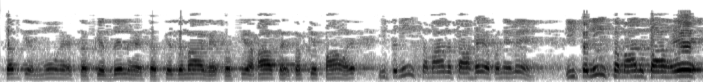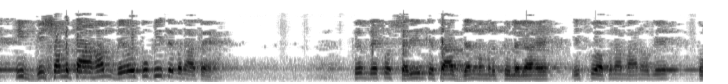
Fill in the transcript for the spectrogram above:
सबके मुँह है, सबके दिल है, सबके दिमाग है, सबके हाथ है, सबके पाँव है। इतनी समानता है अपने में, इतनी समानता है कि विषमता हम बेवकूफ़ी से बनाते हैं। फिर देखो, शरीर के साथ जन्म मृत्यु लगा है, इसको अपना मानोगे तो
